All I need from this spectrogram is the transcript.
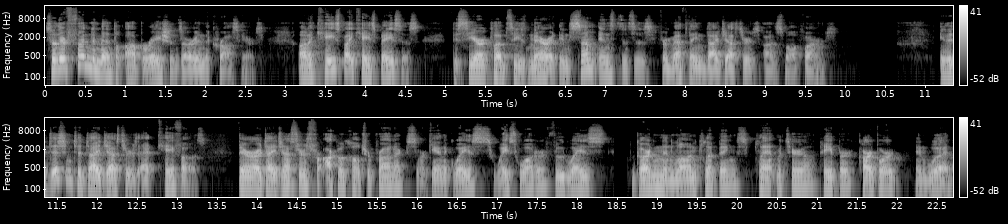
So their fundamental operations are in the crosshairs. On a case by case basis, the Sierra Club sees merit in some instances for methane digesters on small farms. In addition to digesters at CAFOs, there are digesters for aquaculture products, organic wastes, wastewater, food waste, garden and lawn clippings, plant material, paper, cardboard, and wood.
